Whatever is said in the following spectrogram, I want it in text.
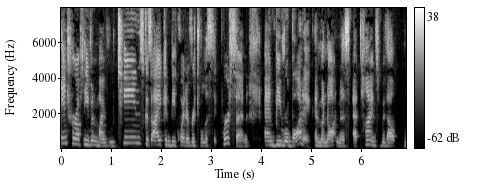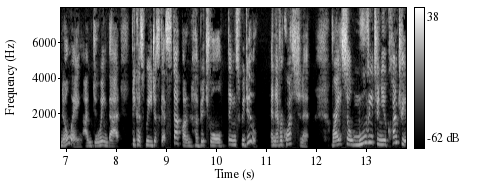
interrupts even my routines because I can be quite a ritualistic person and be robotic and monotonous at times without knowing I'm doing that because we just get stuck on habitual things we do and never question it. Right. So moving to a new country,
